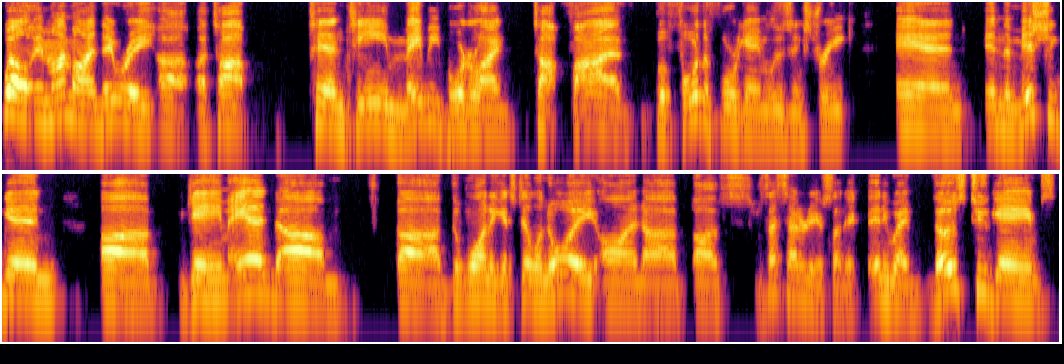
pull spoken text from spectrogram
Well, in my mind, they were a, uh, a top 10 team, maybe borderline top five before the four game losing streak. And in the Michigan uh, game and um, uh, the one against Illinois on, uh, uh, was that Saturday or Sunday? Anyway, those two games –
